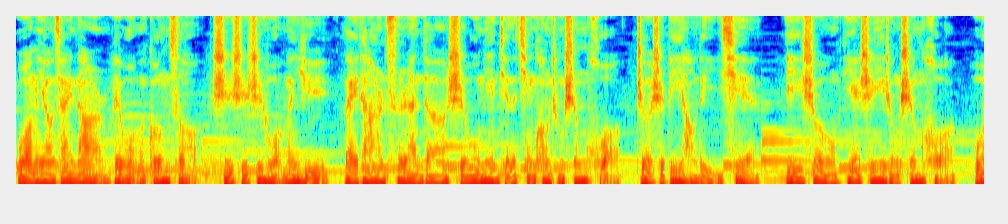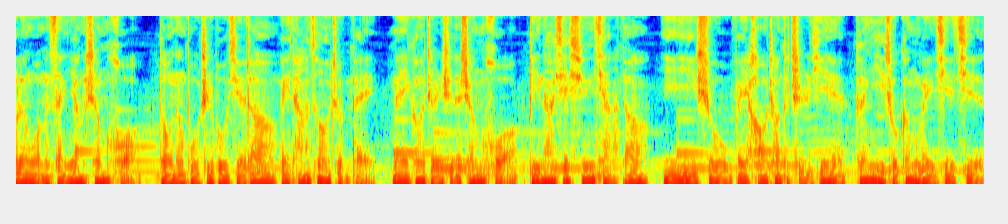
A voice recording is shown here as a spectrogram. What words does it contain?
我们要在那儿为我们工作，事实置我们与伟大而自然的事物面前的情况中生活，这是必要的一切。艺术也是一种生活，无论我们怎样生活，都能不知不觉地为它做准备。每个真实的生活，比那些虚假的以艺术为号召的职业，跟艺术更为接近。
